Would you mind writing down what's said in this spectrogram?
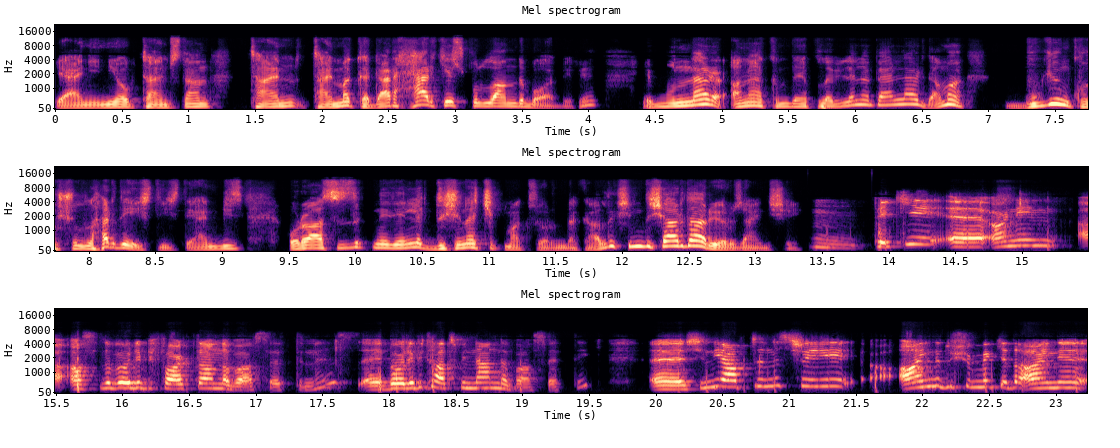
Yani New York Times'tan Time, Time'a kadar herkes kullandı bu haberi. E, bunlar ana akımda yapılabilen haberlerdi ama bugün koşullar değişti işte. Yani biz o rahatsızlık nedeniyle dışına çıkmak zorunda kaldık. Şimdi dışarıda arıyoruz aynı şeyi. Hmm. Peki e, örneğin aslında böyle bir farktan da bahsettiniz. E, böyle bir tatminden de bahsettik. E, şimdi yaptığınız şeyi aynı düşünmek ya da aynı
